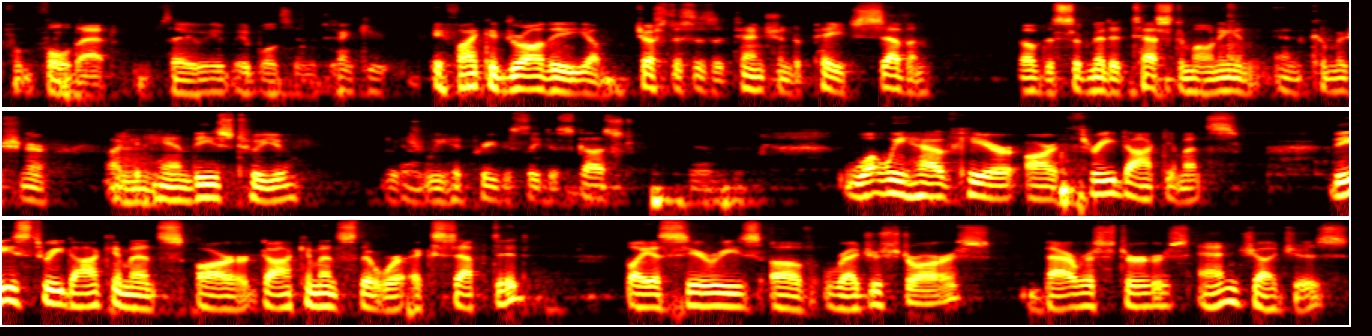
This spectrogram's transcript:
for, for that, so it, it was limited. Thank you. If I could draw the uh, justice's attention to page seven of the submitted testimony, and- and Commissioner, I can hand these to you, which we had previously discussed. What we have here are three documents. These three documents are documents that were accepted by a series of registrars, barristers, and judges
